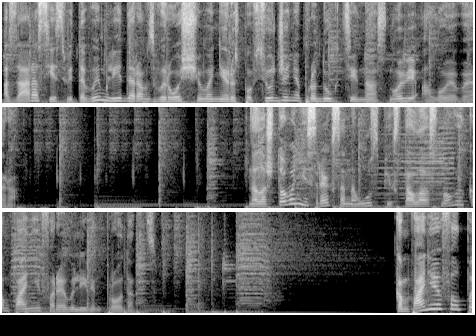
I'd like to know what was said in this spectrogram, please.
а зараз є світовим лідером з вирощування і розповсюдження продукції на основі алоє вера. Налаштованість Рекса на успіх стала основою компанії Forever Living Products. Компанія ФЛП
